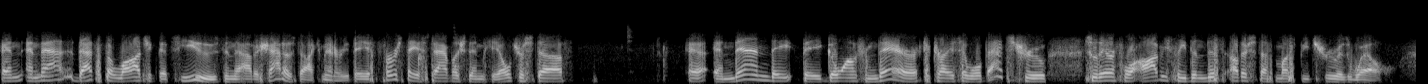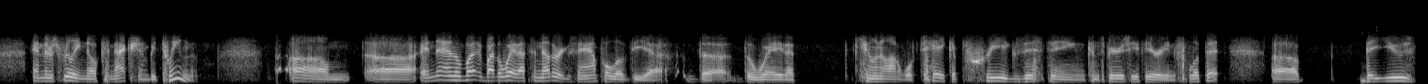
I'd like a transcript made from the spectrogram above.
And and that that's the logic that's used in the Out of Shadows documentary. They first they establish the MK Ultra stuff, and then they they go on from there to try to say, well, that's true. So therefore, obviously, then this other stuff must be true as well. And there's really no connection between them. Um, uh, and then, by, by the way, that's another example of the uh, the the way that QAnon will take a pre-existing conspiracy theory and flip it. Uh, they used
